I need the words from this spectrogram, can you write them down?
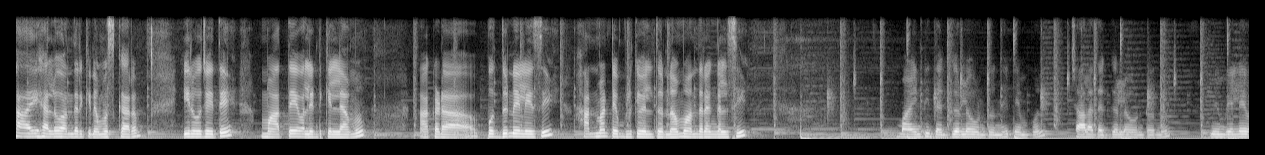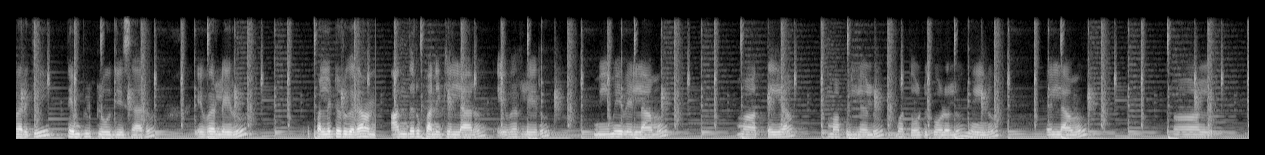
Hi hello అందరికీ నమస్కారం. ఈరోజైతే మా అత్తయ్య వాళ్ళ ఇంటికి వెళ్ళాము. అక్కడ పొద్దున్నే లేచి హనుమాన్ టెంపుల్కి వెళ్తున్నాము అందరం కలిసి. మా ఇంటి దగ్గరలో ఉంటుంది టెంపుల్ చాలా దగ్గరలో ఉంటుంది. మేము వెళ్ళే వరకు టెంపుల్ క్లోజ్ చేశారు. ఎవరు లేరు. పల్లెటూరు కదా అందరూ పనికి వెళ్ళారు ఎవరు లేరు. మేమే వెళ్ళాము. మా అత్తయ్య మా పిల్లలు మా తోటికోడలు నేను వెళ్ళాము.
